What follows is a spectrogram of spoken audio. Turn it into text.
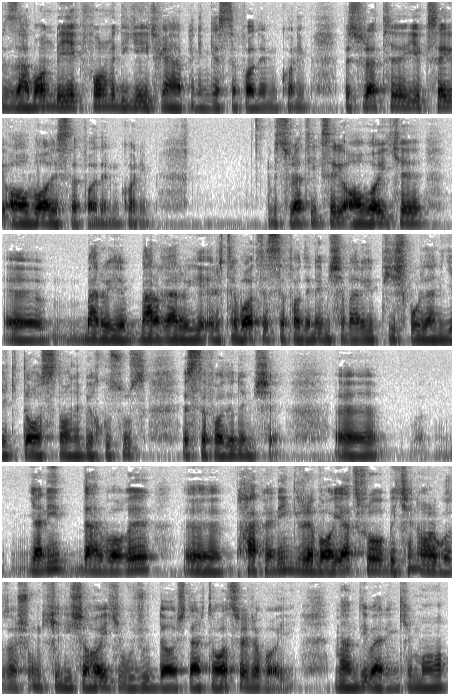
زبان به یک فرم دیگه ای توی هپنینگ استفاده می‌کنیم. به صورت یک سری آوا استفاده می‌کنیم. به صورت یک سری آوایی که برای برقراری ارتباط استفاده نمیشه برای پیش بردن یک داستان به خصوص استفاده نمیشه. یعنی در واقع هپنینگ روایت رو به کنار گذاشت. اون کلیشه هایی که وجود داشت در تئاتر روایی. ممدی بر اینکه ما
